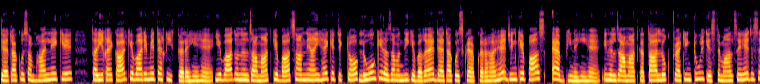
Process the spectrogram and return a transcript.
ڈیٹا کو سنبھالنے کے طریقہ کار کے بارے میں تحقیق کر رہے ہیں۔ یہ بات ان الزامات کے بعد سامنے آئی ہے کہ ٹک ٹاک لوگوں کی رضامندی کے بغیر ڈیٹا کو اسکریپ کر رہا ہے، جن کے پاس ایپ بھی نہیں ہے۔ ان الزامات کا تعلق ٹریکنگ ٹول کے استعمال سے ہے، جسے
